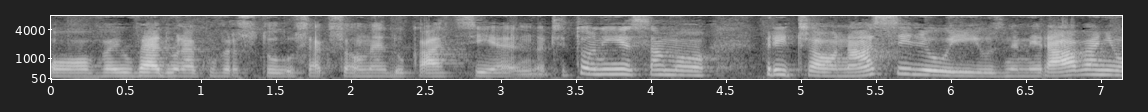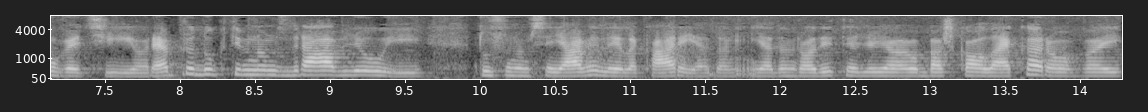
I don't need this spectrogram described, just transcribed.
ovaj, uvedu neku vrstu seksualne edukacije. Znači, to nije samo priča o nasilju i uznemiravanju, već i o reproduktivnom zdravlju i tu su nam se javili lekari, jedan, jedan roditelj je baš kao lekar ovaj,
